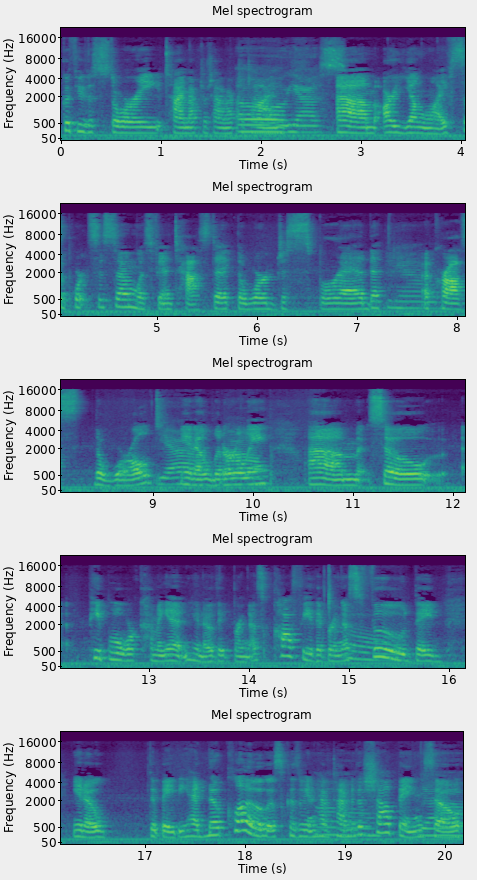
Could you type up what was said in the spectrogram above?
go through the story time after time after time. Oh yes. Um, our young life support system was fantastic. The word just spread Yeah. across the world. Yeah, You know, literally. Um, so people were coming in. You know, they'd bring us coffee. They'd bring us Oh. food. they'd you know, the baby had no clothes because we didn't have time to the Oh, shopping. So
